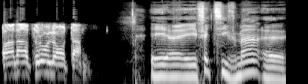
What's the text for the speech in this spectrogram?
pendant trop longtemps. Et euh, effectivement, euh,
